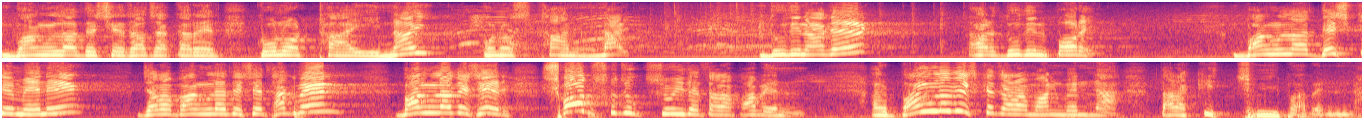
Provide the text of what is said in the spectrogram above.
বাংলাদেশের রাজাকারের কোনো ঠাঁই নাই, কোনো স্থান নাই। দুদিন আগে আর দুদিন পরে বাংলাদেশকে মেনে যারা বাংলাদেশে থাকবেন, বাংলাদেশের সব সুযোগ সুবিধা তারা পাবেন। আর বাংলাদেশকে যারা মানবেন না, তারা কিচ্ছুই পাবেন না।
